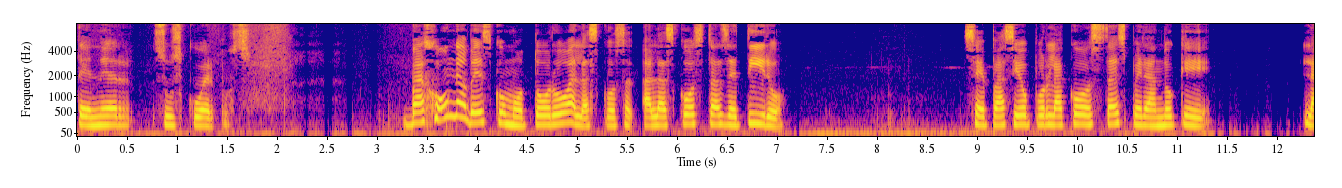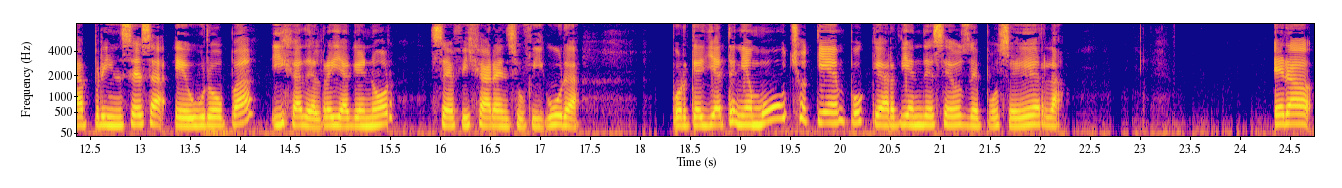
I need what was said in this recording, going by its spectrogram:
tener sus cuerpos. Bajó una vez como toro a las, a las costas de Tiro. Se paseó por la costa esperando que la princesa Europa, hija del rey Agenor, se fijara en su figura, porque ya tenía mucho tiempo que ardían deseos de poseerla. Era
